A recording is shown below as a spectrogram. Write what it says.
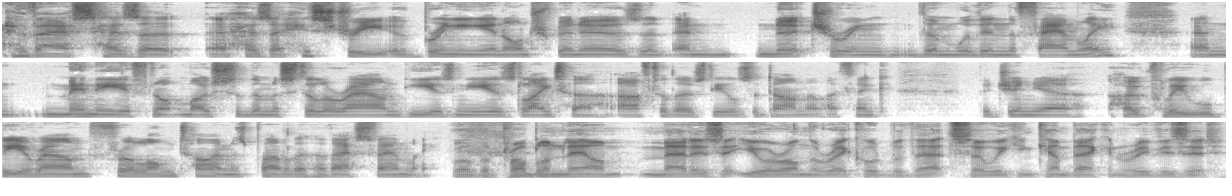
Havas has a has a history of bringing in entrepreneurs and, and, nurturing them within the family, and many, if not most of them, are still around years and years later after those deals are done. And I think Virginia hopefully will be around for a long time as part of the Havas family. Well, the problem now, Matt, is that you are on the record with that, so we can come back and revisit.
